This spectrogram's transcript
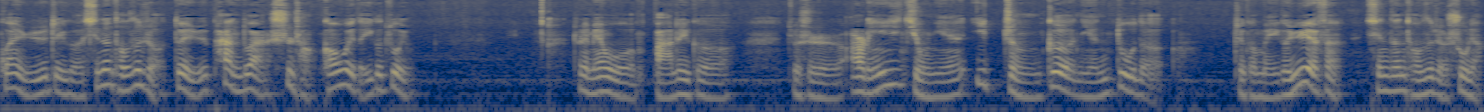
关于这个新增投资者对于判断市场高位的一个作用。这里面我把这个就是二零一九年一整个年度的这个每个月份新增投资者数量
